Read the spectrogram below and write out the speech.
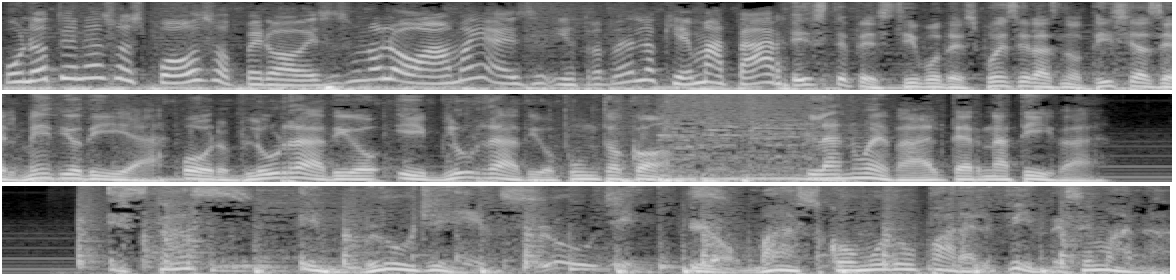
uno tiene a su esposo, pero a veces uno lo ama y, a veces, y otras veces lo quiere matar. Este festivo después de las noticias del mediodía por Blue Radio y bluradio.com. La nueva alternativa. Estás en Blue Jeans. Lo más cómodo para el fin de semana.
